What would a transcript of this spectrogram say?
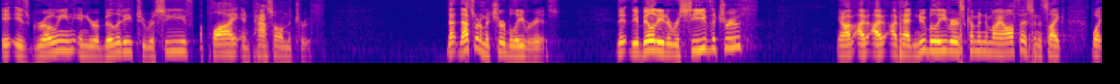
is growing in your ability to receive, apply, and pass on the truth. That, that's what a mature believer is the, the ability to receive the truth. You know, I've, I've, I've had new believers come into my office, and it's like, boy,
